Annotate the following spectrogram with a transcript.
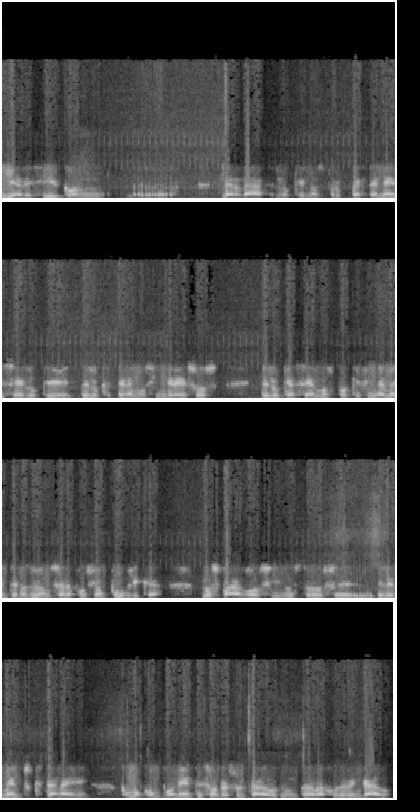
y a decir con eh, verdad lo que nos pertenece, lo que de lo que tenemos ingresos, de lo que hacemos, porque finalmente nos debemos a la función pública. Los pagos y nuestros eh, elementos que están ahí como componentes son resultado de un trabajo de vengado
